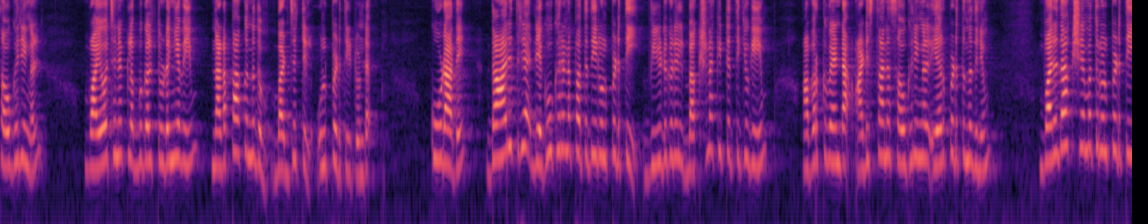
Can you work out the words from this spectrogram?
സൗകര്യങ്ങൾ വയോജന ക്ലബ്ബുകൾ തുടങ്ങിയവയും നടപ്പാക്കുന്നതും ബഡ്ജറ്റിൽ ഉൾപ്പെടുത്തിയിട്ടുണ്ട്. കൂടാതെ ദാരിദ്ര്യ ലഘൂകരണ പദ്ധതിയിൽ ഉൾപ്പെടുത്തി വീടുകളിൽ ഭക്ഷണ കിറ്റ് എത്തിക്കുകയും അവർക്ക് വേണ്ട അടിസ്ഥാന സൗകര്യങ്ങൾ ഏർപ്പെടുത്തുന്നതിനും വനിതാക്ഷേമത്തിൽ ഉൾപ്പെടുത്തി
